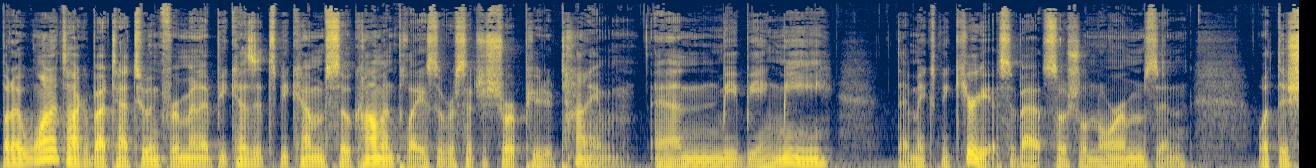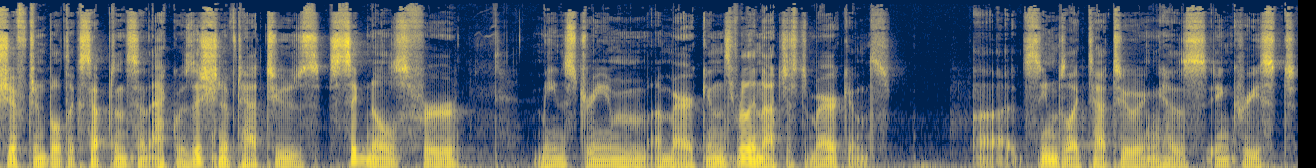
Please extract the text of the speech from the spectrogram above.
But I want to talk about tattooing for a minute because it's become so commonplace over such a short period of time, and me being me that makes me curious about social norms and what this shift in both acceptance and acquisition of tattoos signals for mainstream Americans, really not just Americans. Uh, it seems like tattooing has increased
